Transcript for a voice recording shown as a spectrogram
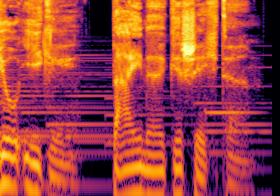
Radio Igel, deine Geschichte.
